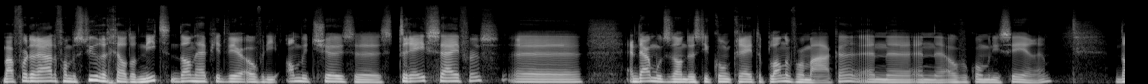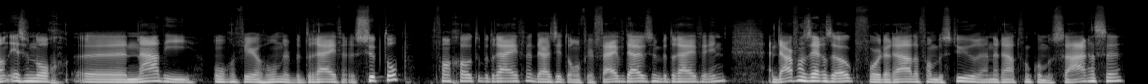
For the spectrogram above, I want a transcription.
Maar voor de raden van besturen geldt dat niet. Dan heb je het weer over die ambitieuze streefcijfers. en daar moeten ze dan dus die concrete plannen voor maken en, en over communiceren. Dan is er nog na die ongeveer 100 bedrijven een subtop van grote bedrijven. Daar zitten ongeveer 5000 bedrijven in. En daarvan zeggen ze ook voor de raden van besturen en de raad van commissarissen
